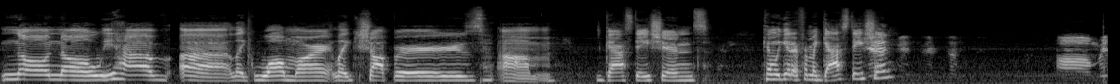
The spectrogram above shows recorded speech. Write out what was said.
No, no, we have uh like Walmart, like Shoppers, um, gas stations. Can we get it from a gas station? Yes, miss, it's uh, miss,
